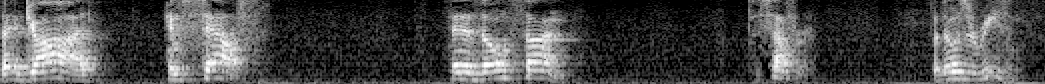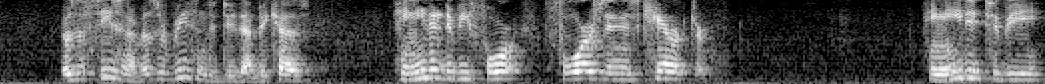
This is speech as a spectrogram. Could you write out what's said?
that God Himself sent His own Son to suffer. But there was a reason. There was a season of it. There was a reason to do that because He needed to be for, forged in His character. He needed to be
